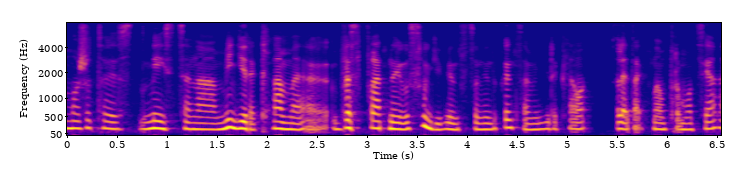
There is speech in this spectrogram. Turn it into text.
Może to jest miejsce na mini reklamę bezpłatnej usługi, więc to nie do końca mini reklama ale tak, no promocja.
